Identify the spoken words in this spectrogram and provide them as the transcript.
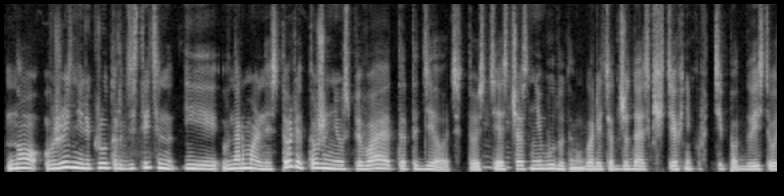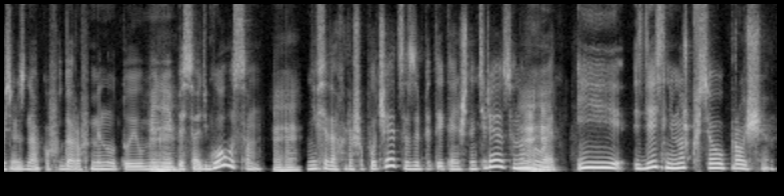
Но в жизни рекрутер действительно и в нормальной истории тоже не успевает это делать. То есть я сейчас не буду там говорить о джедайских техниках типа 280 знаков ударов в минуту и умение uh писать голосом. uh Не всегда хорошо получается, запятые, конечно, теряются, но uh бывает. И здесь немножко все проще.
